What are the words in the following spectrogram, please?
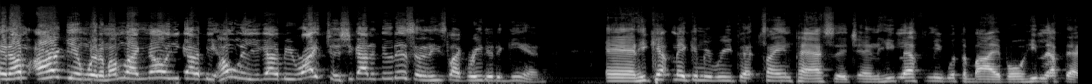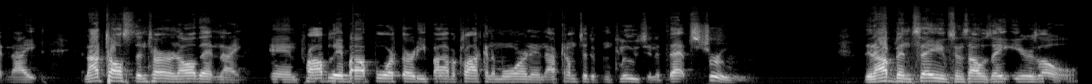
and I'm arguing with him. I'm like, no, you got to be holy. You got to be righteous. You got to do this. And he's like, read it again. And he kept making me read that same passage. And he left me with the Bible. He left that night. And I tossed and turned all that night. And probably about 4 5 o'clock in the morning, I come to the conclusion if that's true, then I've been saved since I was eight years old.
